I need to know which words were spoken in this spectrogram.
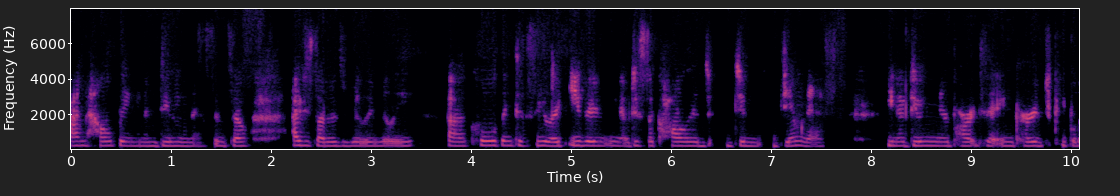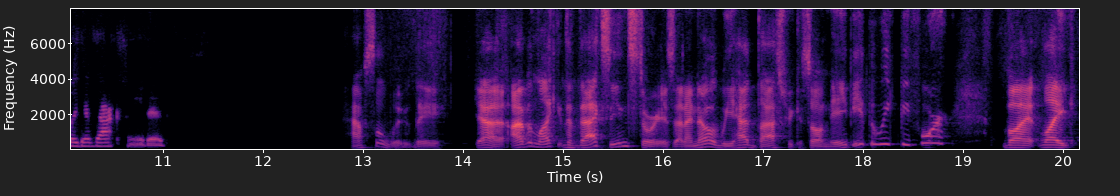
I'm helping and I'm doing this, and so I just thought it was really, really a cool thing to see like even you know just a college gym gymnast you know doing their part to encourage people to get vaccinated. Absolutely. Yeah i've been liking the vaccine stories that i know we had last week as well maybe the week before but like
